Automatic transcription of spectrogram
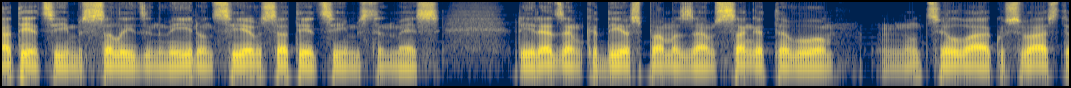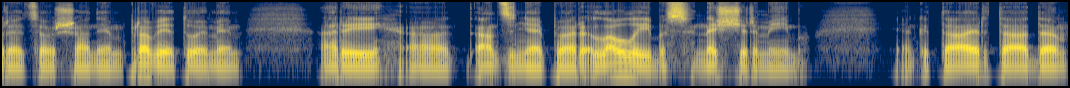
attiecības salīdzina vīru un sievas attiecības, tad mēs arī redzam, ka Dievs pamazām sagatavo nu, cilvēkus vēsturē caur šādiem pravietojumiem, arī uh, atziņai par laulības nešķiramību. Ja, ka tā ir tāda uh,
